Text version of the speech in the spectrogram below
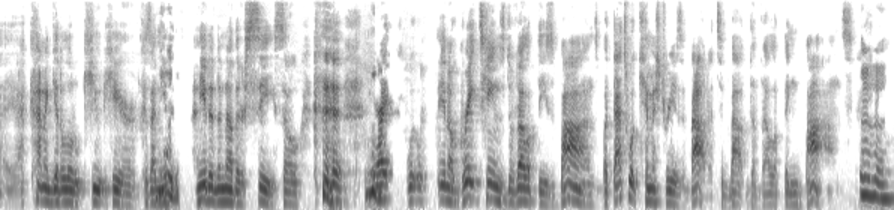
I, I kind of get a little cute here because I needed I needed another C. So, right, you know, great teams develop these bonds, but that's what chemistry is about. It's about developing bonds. Mm-hmm.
